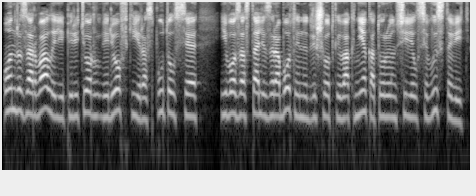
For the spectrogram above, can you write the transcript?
Он разорвал или перетер веревки и распутался. Его застали за работой над решеткой в окне, которую он силился выставить.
